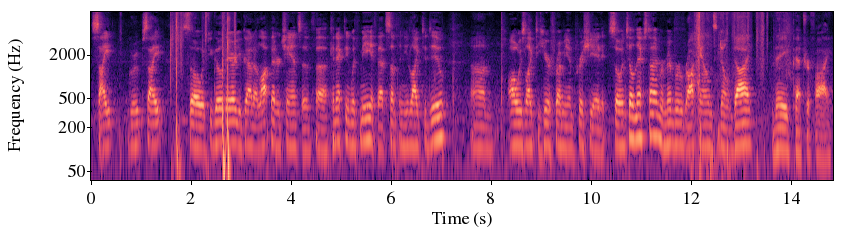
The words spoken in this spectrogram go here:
site, group site. So if you go there, you've got a lot better chance of uh, connecting with me if that's something you'd like to do. Um, always like to hear from you and appreciate it. So until next time, remember rockhounds don't die, they petrify.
